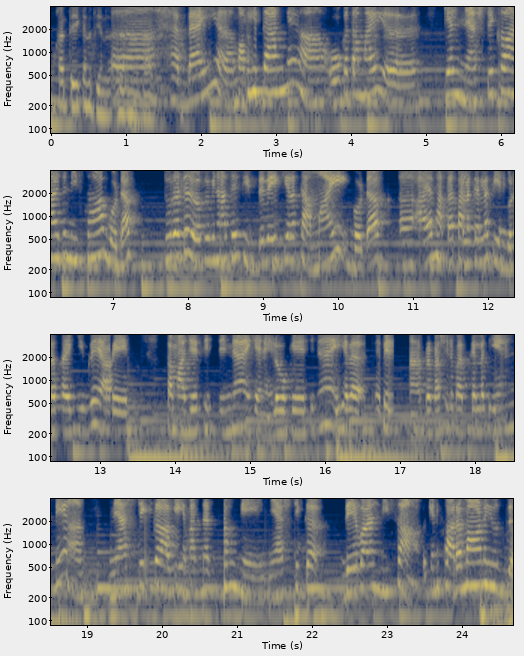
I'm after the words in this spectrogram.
මොකත් ඒකන තියෙන හැබැයි මම හිතන්නේ ඕක තමයි ගැල් න්‍යෂ්ටික ආයද නිසා ගොඩක් දුරට ලෝක විනාසේ සිද්ධ වෙයි කියලා තමයි ගොඩක් අය මත පල කරලා තියෙන. ගොඩක් අයි කිවේ අපේ සමාජය සිටින්න එකැන ලෝකයේ සිටින ඉහල ප්‍රකාශයට පත් කරලා තියෙන්නේ න්‍යෂ්ටික්කාගේ හෙමත් නැත්තම් මේ න්‍යෂ්ටික දේවල් නිසා ගැන පරමාණු යුද්ධ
